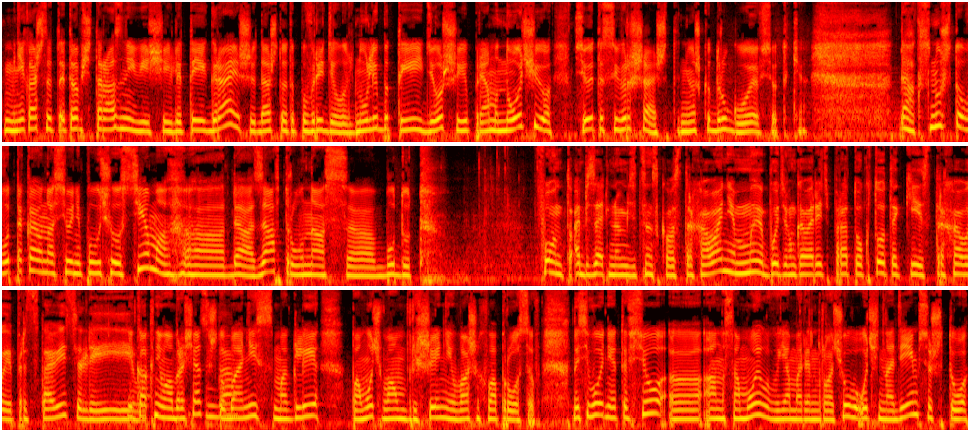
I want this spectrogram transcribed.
мне кажется, кажется, это, это вообще-то разные вещи. Или ты играешь, и да, что это повредило, ну, либо ты идешь и прямо ночью все это совершаешь. Это немножко другое все-таки. Так, ну что, вот такая у нас сегодня получилась тема. А, да, завтра у нас а, будут фонд обязательного медицинского страхования. Мы будем говорить про то, кто такие страховые представители. И, и как к ним обращаться, чтобы да. они смогли помочь вам в решении ваших вопросов. На сегодня это все. Э, Анна Самойлова, я Марина Мурлачева. Очень надеемся, что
